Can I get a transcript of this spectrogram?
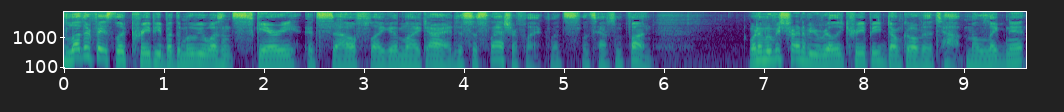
Leatherface looked creepy, but the movie wasn't scary itself. Like I'm like, all right, this is a slasher flick. Let's let's have some fun. When a movie's trying to be really creepy, don't go over the top. Malignant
